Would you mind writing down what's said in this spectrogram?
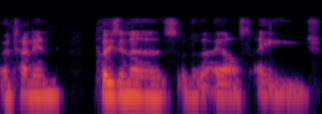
Italian poisoners of the last age.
